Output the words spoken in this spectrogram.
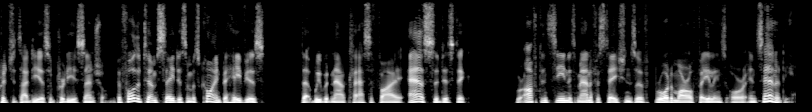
Prichard's ideas are pretty essential. Before the term sadism was coined, behaviors that we would now classify as sadistic were often seen as manifestations of broader moral failings or insanity.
